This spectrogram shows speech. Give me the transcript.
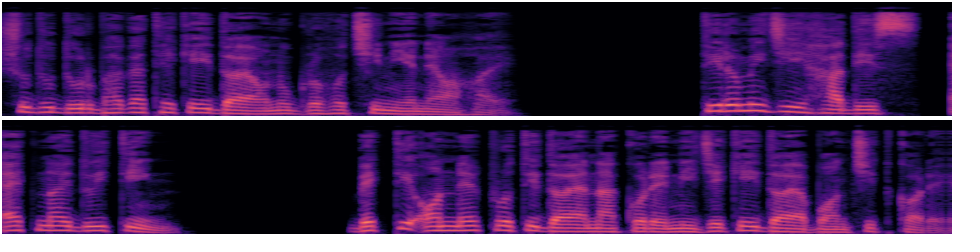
শুধু দুর্ভাগা থেকেই দয়া অনুগ্রহ ছিনিয়ে নেওয়া হয়। তিরমিজি হাদিস এক নয় দুই তিন। ব্যক্তি অন্যের প্রতি দয়া না করে নিজেকেই দয়া বঞ্চিত করে।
